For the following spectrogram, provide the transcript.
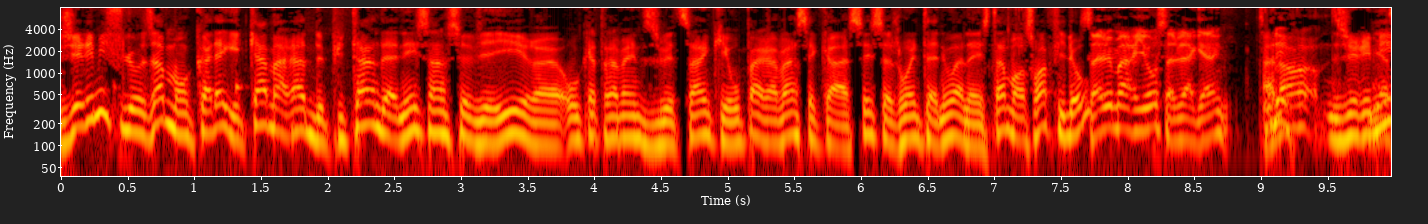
Jérémy Filosa, mon collègue et camarade depuis tant d'années sans se vieillir euh, au 98.5 et auparavant s'est cassé, se joint à nous à l'instant. Bonsoir Philo. Salut Mario, salut la gang. Alors, Jérémy,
